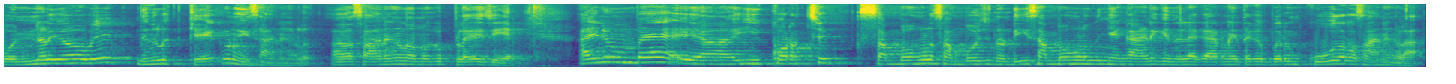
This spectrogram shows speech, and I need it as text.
പൊന്നളിയോവേ നിങ്ങൾ കേൾക്കണം ഈ സാധനങ്ങൾ? ആ സാധനങ്ങൾ നമുക്ക് പ്ലേ ചെയ്യാം. അതിനു മുമ്പേ ഈ കുറച്ച് സംഭവങ്ങൾ സംഭവിച്ചിട്ടുണ്ട്. ഈ സംഭവങ്ങളൊന്നും ഞാൻ കാണിക്കുന്നില്ല. കാരണം ഇതൊക്കെ വെറും കൂതറ സാധനങ്ങളാണ്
